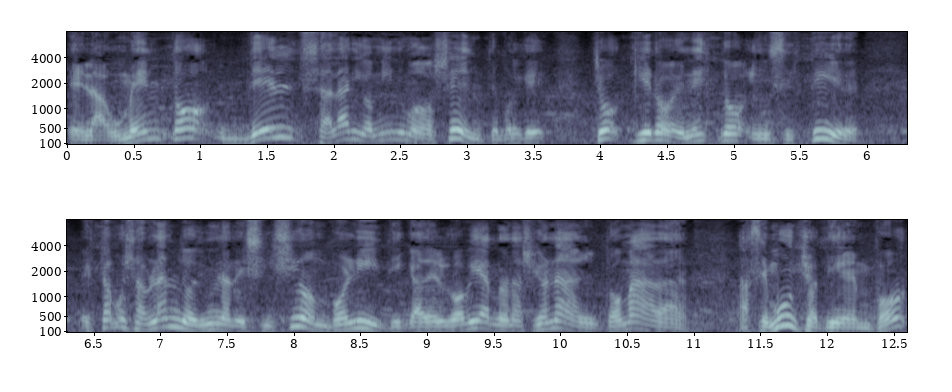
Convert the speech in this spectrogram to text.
el aumento del salario mínimo docente. Porque yo quiero en esto insistir. Estamos hablando de una decisión política del gobierno nacional tomada hace mucho tiempo,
